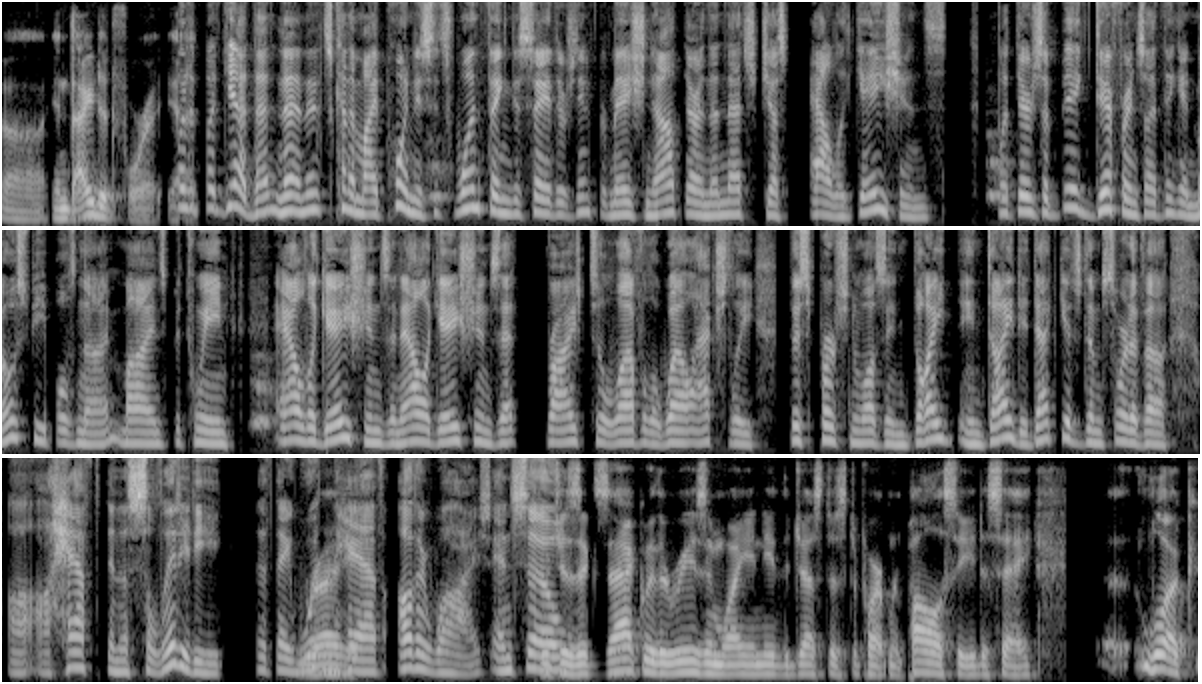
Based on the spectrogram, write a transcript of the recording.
uh, indicted for it yet. But but yeah, that, that- that's kind of my point. Is it's one thing to say there's information out there, and then that's just allegations. But there's a big difference, I think, in most people's minds between allegations and allegations that rise to the level of well, actually, this person was indict, indicted. That gives them sort of a a a heft and a solidity that they wouldn't Right. have otherwise. And so, which is exactly the reason why you need the Justice Department policy to say, look,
